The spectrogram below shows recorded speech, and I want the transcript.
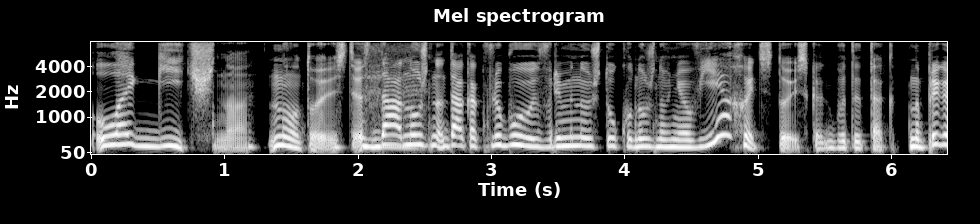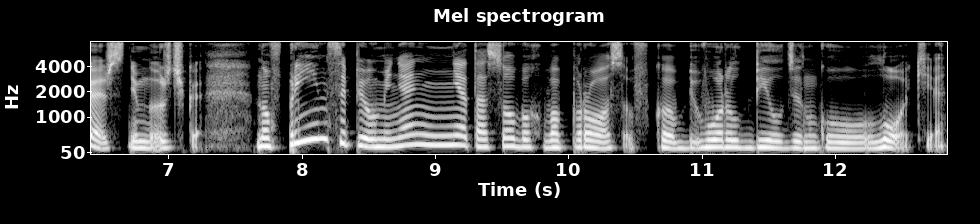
логично. Ну, то есть, да, нужно, да, как в любую временную штуку нужно в нее въехать, то есть, как бы ты так напрягаешься немножечко, но, в принципе, у меня нет особых вопросов к ворлдбилдингу Локи.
